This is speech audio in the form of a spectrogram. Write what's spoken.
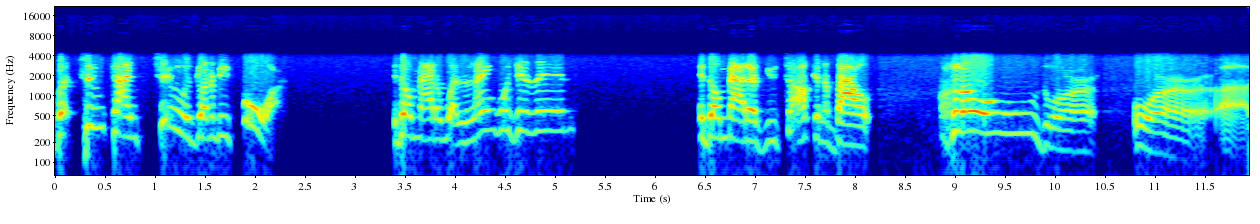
But two times two is going to be four. It don't matter what language is in. It don't matter if you're talking about clothes or or uh,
